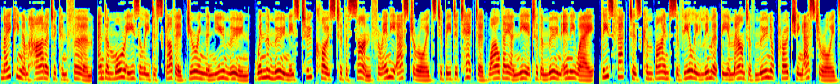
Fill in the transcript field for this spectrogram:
making them harder to confirm, and are more easily discovered during the new Moon, when the Moon is too close to the Sun for any asteroids to be detected while they are near to the Moon anyway. These factors combined severely limit the amount of Moon-approaching asteroids,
